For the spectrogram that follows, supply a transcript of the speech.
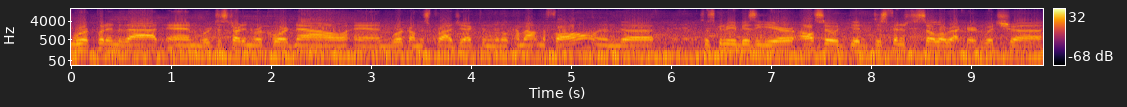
work put into that and we're just starting to record now and work on this project and it'll come out in the fall and uh, so it's going to be a busy year. Also did just finished a solo record which uh,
